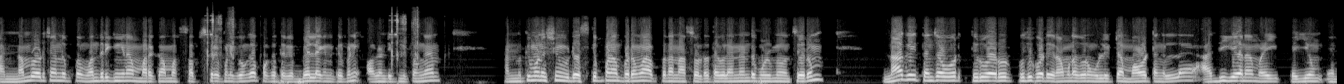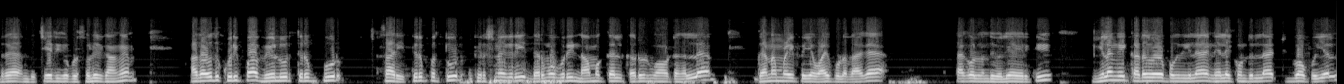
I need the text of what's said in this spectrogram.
அண்ட் நம்மளோட சேனல் இப்போ வந்திருக்கீங்கன்னா மறக்காம சப்ஸ்கிரைப் பண்ணிக்கோங்க. பக்கத்துக்கு பெல் ஐக்கன் கிளிக் பண்ணி ஆல்ரெடி பண்ணிக்கோங்க அண்ட் முக்கியமான விஷயம் வீடியோ ஸ்கிப் பண்ண போகிறோமா அப்போ தான் நான் சொல்கிற தகவல் என்னென்று முழுமையாக வந்து சேரும். நாகை தஞ்சாவூர் திருவாரூர் புதுக்கோட்டை ராமநாதபுரம் உள்ளிட்ட மாவட்டங்களில் அதிகான மழை பெய்யும் என்ற அந்த செய்திகள் சொல்லியிருக்காங்க. அதாவது குறிப்பாக வேலூர் திருப்பூர் சாரி திருப்பத்தூர் கிருஷ்ணகிரி தருமபுரி நாமக்கல் கரூர் மாவட்டங்களில் கனமழை பெய்ய வாய்ப்புள்ளதாக தகவல் வந்து வெளியாகிருக்கு இலங்கை கடலோர பகுதியில் நிலை கொண்டுள்ள டிட்வா புயல்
